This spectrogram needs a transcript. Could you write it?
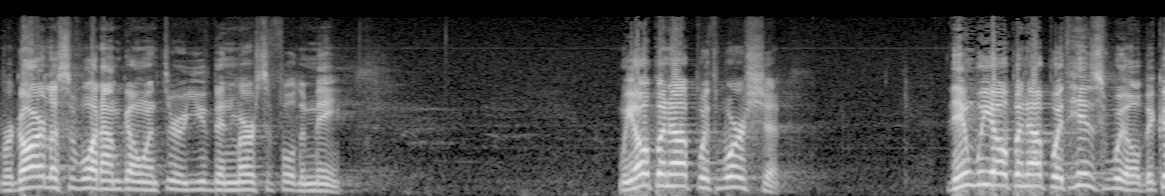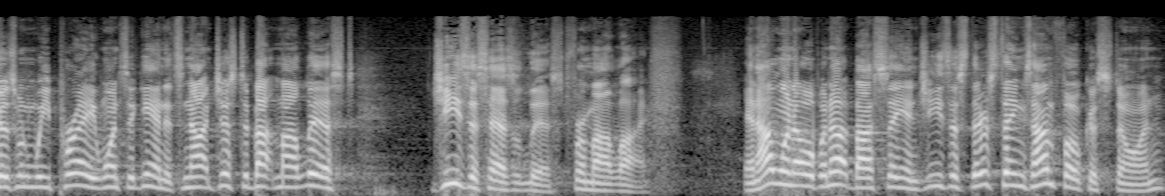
Regardless of what I'm going through, you've been merciful to me. We open up with worship. Then we open up with His will because when we pray, once again, it's not just about my list. Jesus has a list for my life. And I want to open up by saying, Jesus, there's things I'm focused on.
